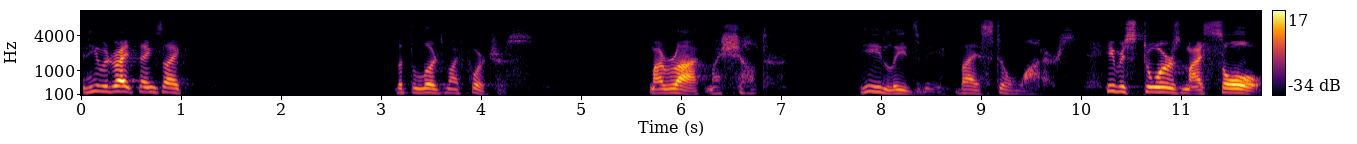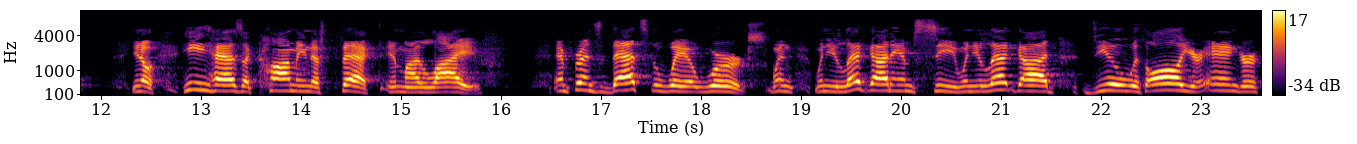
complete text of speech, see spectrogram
And he would write things like, but the Lord's my fortress, my rock, my shelter. He leads me by still waters. He restores my soul. You know, He has a calming effect in my life. And friends, that's the way it works. When, when you let God MC, when you let God deal with all your anger,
